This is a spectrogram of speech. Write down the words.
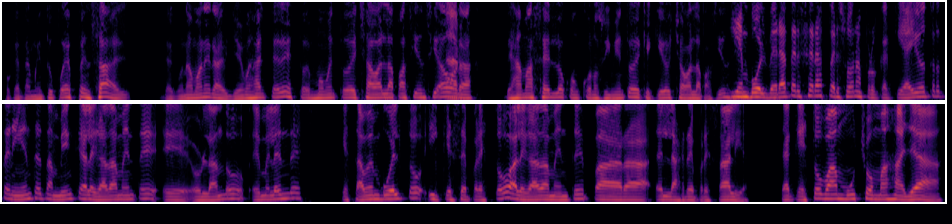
Porque también tú puedes pensar, de alguna manera, yo me jarte de esto, es momento de chavar la paciencia Claro. ahora, déjame hacerlo con conocimiento de que quiero chavar la paciencia. Y envolver a terceras personas, porque aquí hay otro teniente también que alegadamente, eh, Orlando. Meléndez, que estaba envuelto y que se prestó alegadamente para las represalias. O sea que esto va mucho más allá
